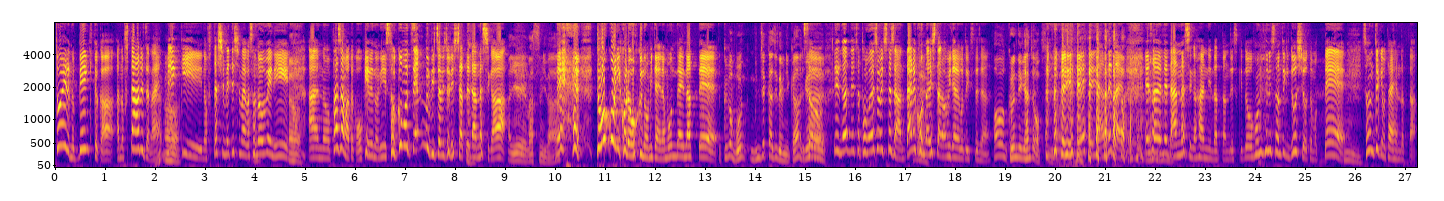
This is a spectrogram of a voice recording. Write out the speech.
トイレの便器とか、あの、蓋あるじゃない、うん便器の蓋閉めてしまえば、その上に、うんあの、パジャマとか置けるのに、そこも全部びちょびちょにしちゃって、旦那氏が。 아, 예, 맞습니다. で、どこにこれ置くのみたいな問題になって、 그거 뭐, 문제까지 됩니까? 그게 そう。で、なんでさ、友達も言ってたじゃん。誰こんなにしたのみたいなこと言ってたじゃん。 어, 그런 얘기 한 적 없습니다. やってたよ。え、それで旦那氏が犯人だったんですけど、本当にその時どうしようと思って、その時も大変だった。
